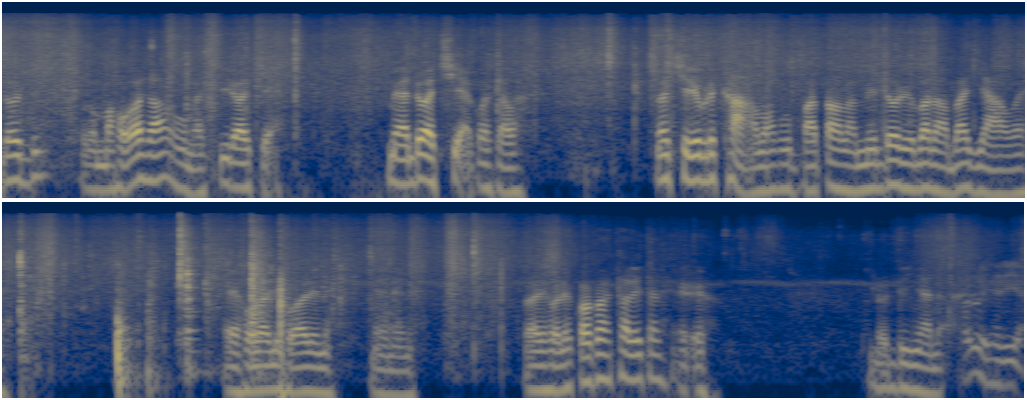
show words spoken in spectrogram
đôi đứng còn mà hỏi sao? Mà xí đôi trẻ. Mẹ đôi trẻ quá sao nó chỉ được khảo mà bà tao là mình đôi được bắt đầu bắt giàu rồi ê hồi lại đi hồi lại này. Này này này hồi lại hồi lại coi coi tao lấy tao lấy đôi đi. Nhà đã có đuổi đi à?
